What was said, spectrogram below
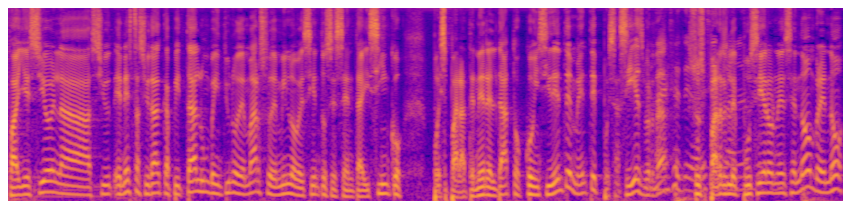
Falleció en, la, en esta ciudad capital un 21 de marzo de 1965. Pues para tener el dato, coincidentemente, pues así es, ¿verdad? Sus padres le pusieron ese nombre, ¿no?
